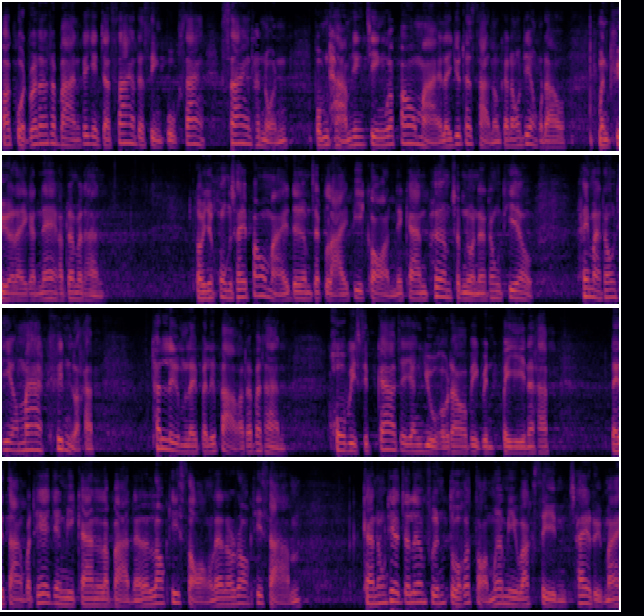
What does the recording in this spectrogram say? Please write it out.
ปรากฏว่ารัฐบาลก็ยังจะสร้างแต่สิ่งปลูกสร้างสร้างถนน ผมถามจริง ๆ ว่าเป้าหมายและยุทธศาสตร์ของการท่องเที่ยวของเรา มันคืออะไรกันแน่ครับท่านประธาน เรายังคงใช้เป้าหมายเดิมจากหลายปีก่อนในการเพิ่มจำนวนนักท่องเที่ยว ให้มาท่องเที่ยวมากขึ้นเหรอครับ ลืมอะไรไปหรือเปล่าครับท่านประธานโควิด -19 จะยังอยู่กับเราไปอีกเป็นปีนะครับในต่างประเทศยังมีการระบาดในระลอกที่ 2 และระลอกที่ 3 การท่องเที่ยวจะเริ่มฟื้นตัวก็ต่อเมื่อมีวัคซีนใช่หรือไม่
